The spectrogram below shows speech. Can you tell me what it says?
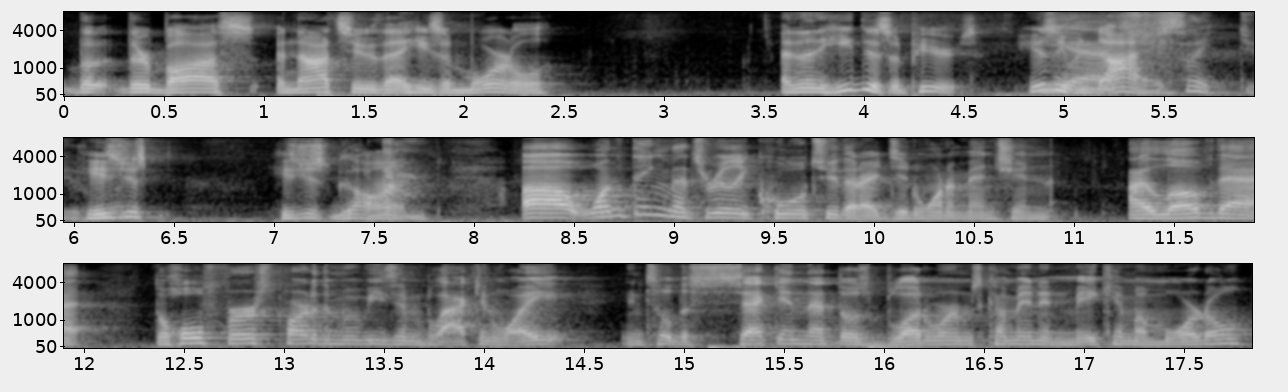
the, their boss Anotsu that he's immortal and then he disappears he doesn't Yeah, even die just like, dude, he's what? just he's just gone Uh, one thing that's really cool too that I did want to mention, I love that the whole first part of the movie's in black and white. until the second that those bloodworms come in and make him immortal.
